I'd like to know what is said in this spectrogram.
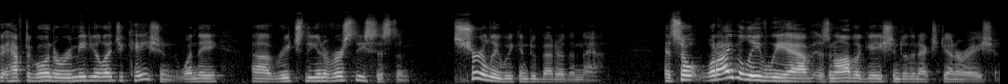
have to go into remedial education when they uh, reach the university system. Surely we can do better than that. And so, what I believe we have is an obligation to the next generation.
